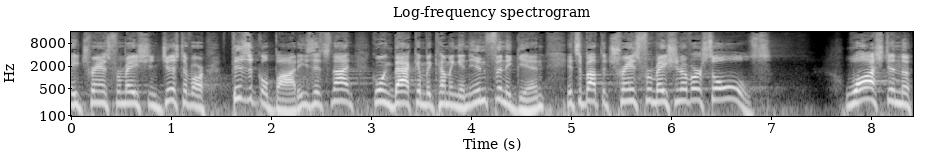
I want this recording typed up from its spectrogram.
a transformation just of our physical bodies. It's not going back and becoming an infant again. It's about the transformation of our souls. Washed in the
